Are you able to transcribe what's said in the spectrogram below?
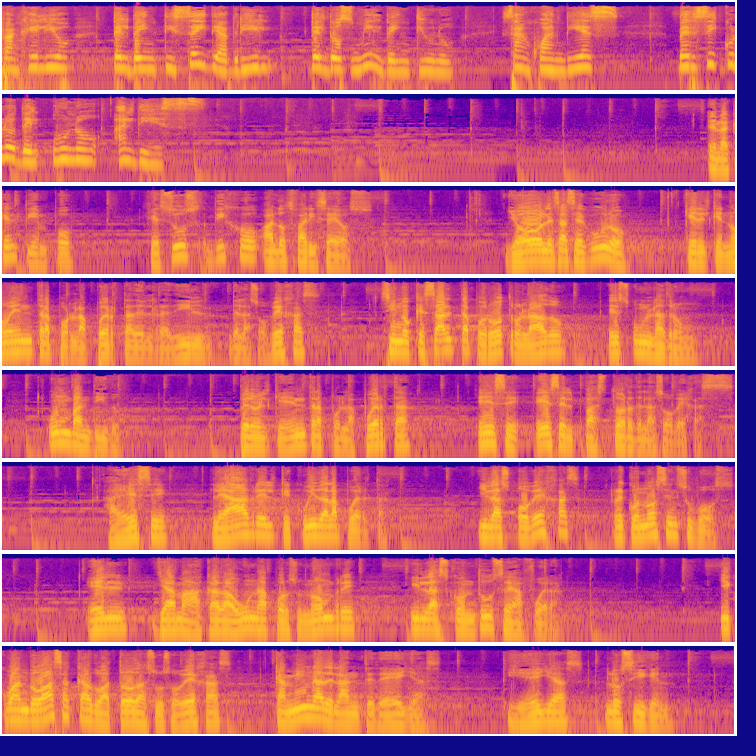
Evangelio del 26 de abril del 2021, San Juan 10, versículos del 1 al 10. En aquel tiempo, Jesús dijo a los fariseos, Yo les aseguro que el que no entra por la puerta del redil de las ovejas, sino que salta por otro lado, es un ladrón, un bandido. Pero el que entra por la puerta, ese es el pastor de las ovejas. A ese le abre el que cuida la puerta, y las ovejas reconocen su voz. Él llama a cada una por su nombre y las conduce afuera. Y cuando ha sacado a todas sus ovejas, camina delante de ellas, y ellas lo siguen,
